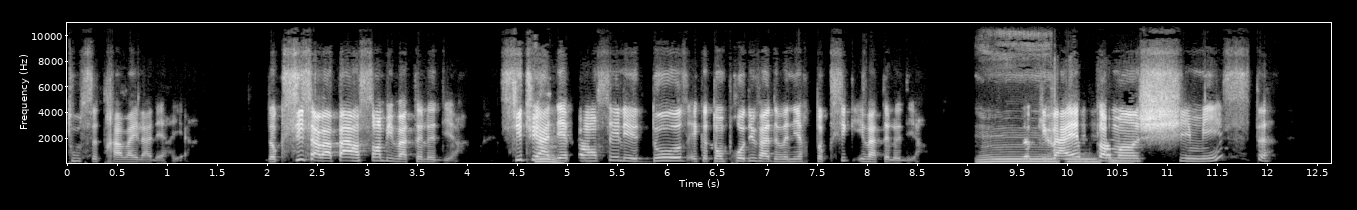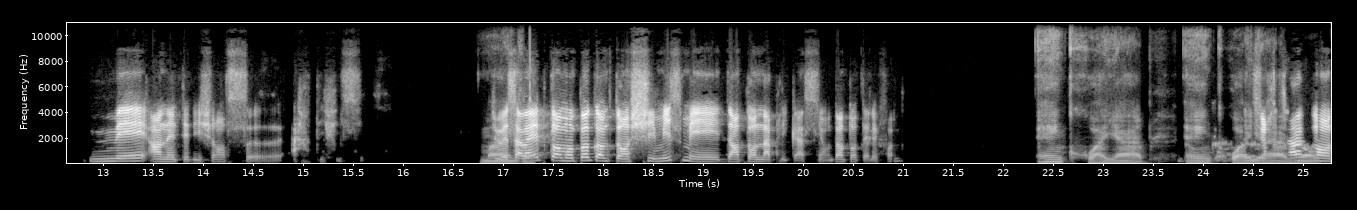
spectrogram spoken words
tout ce travail-là derrière. Donc, si ça va pas ensemble, il va te le dire. Si tu as hmm. dépensé les doses et que ton produit va devenir toxique, il va te le dire. Donc, il va être comme hmm. un chimiste, mais en intelligence euh, artificielle. ça va être comme un peu comme ton chimiste, mais dans ton application, dans ton téléphone. Incroyable, incroyable. C'est ça qu'on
